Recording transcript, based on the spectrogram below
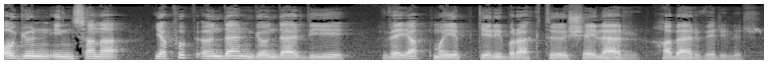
O gün insana yapıp önden gönderdiği ve yapmayıp geri bıraktığı şeyler haber verilir.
